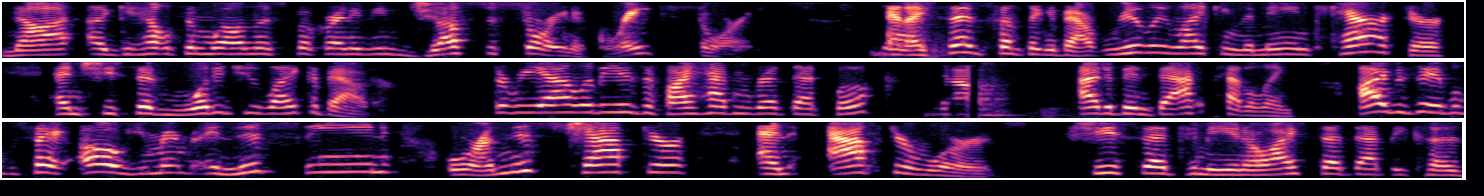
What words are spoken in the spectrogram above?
not a health and wellness book or anything, just a story and a great story. And I said something about really liking the main character. And she said, what did you like about her? The reality is if I hadn't read that book, yeah. I'd have been backpedaling. I was able to say, oh, you remember in this scene or in this chapter? And afterwards, she said to me, you know, I said that because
